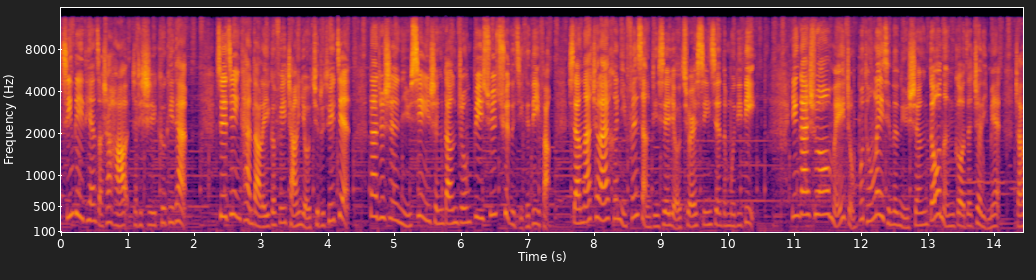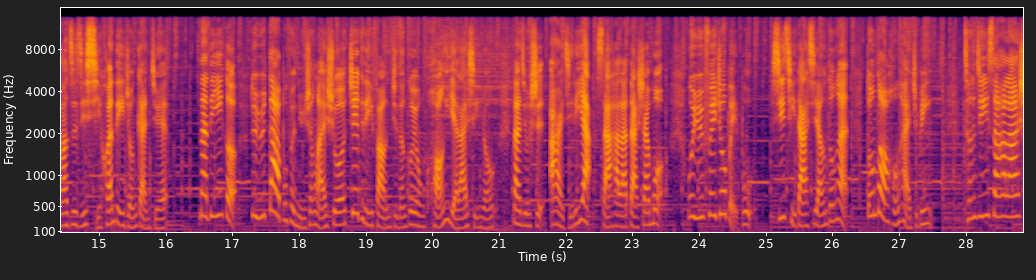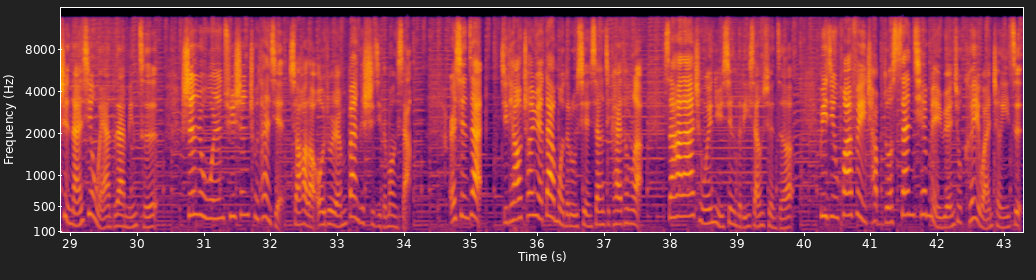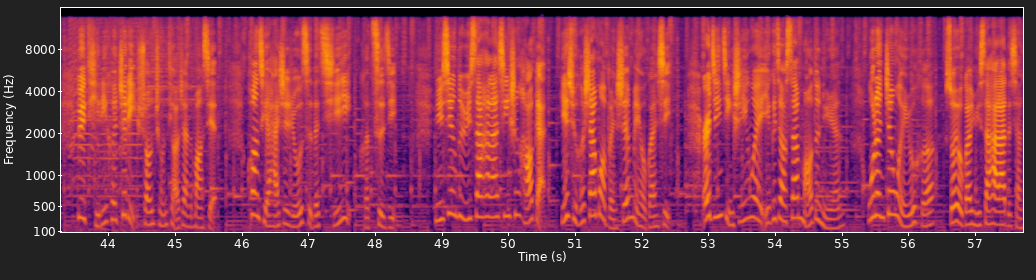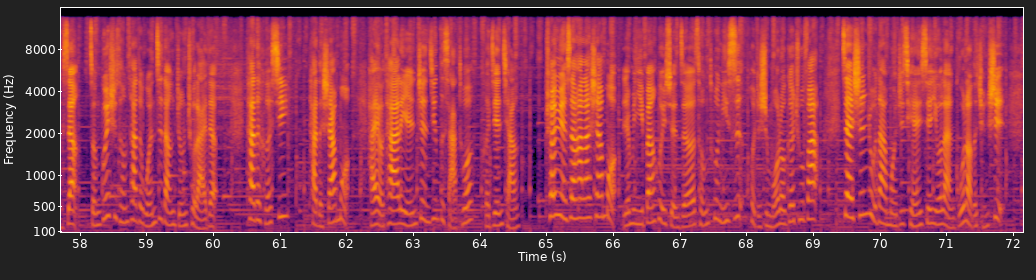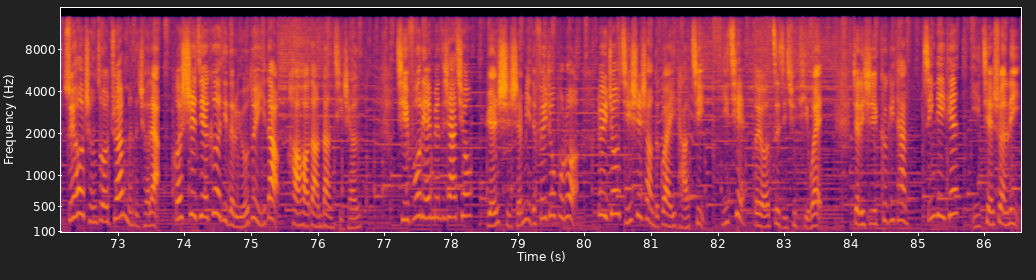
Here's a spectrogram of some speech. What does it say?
新的一天，早上好，这里是 Cookie Time。最近看到了一个非常有趣的推荐，那就是女性一生当中必须去的几个地方，想拿出来和你分享这些有趣而新鲜的目的地。应该说，每一种不同类型的女生都能够在这里面找到自己喜欢的一种感觉。那第一个，对于大部分女生来说，这个地方只能够用狂野来形容，那就是阿尔及利亚撒哈拉大沙漠，位于非洲北部，西起大西洋东岸，东到红海之滨。曾经，撒哈拉是男性伟岸的代名词。深入无人区深处探险，消耗了欧洲人半个世纪的梦想。而现在，几条穿越大漠的路线相继开通了，撒哈拉成为女性的理想选择。毕竟，花费差不多三千美元就可以完成一次对体力和智力双重挑战的冒险，况且还是如此的奇异和刺激。女性对于撒哈拉心生好感，也许和沙漠本身没有关系，而仅仅是因为一个叫三毛的女人。无论真伪如何，所有关于撒哈拉的想象，总归是从她的文字当中出来的。她的河西，她的沙漠，还有她令人震惊的洒脱和坚强。穿越撒哈拉沙漠，人们一般会选择从突尼斯或者是摩洛哥出发，在深入大漠之前，先游览古老的城市，随后乘坐专门的车辆，和世界各地的旅游队一道，浩浩荡荡启程。起伏连绵的沙丘，原始神秘的非洲部落，绿洲集市上的怪异陶器，一切都由自己去体味。这里是 Cookie Time，新的一天，一切顺利。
